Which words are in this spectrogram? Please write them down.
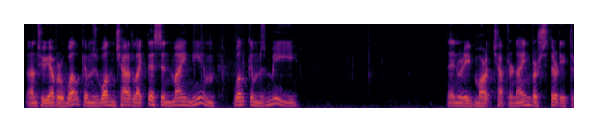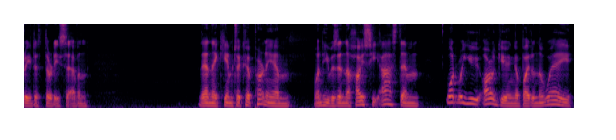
And whoever welcomes one child like this in my name welcomes me. Then read Mark chapter 9, verse 33 to 37. Then they came to Capernaum. When he was in the house, he asked them, What were you arguing about on the way?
